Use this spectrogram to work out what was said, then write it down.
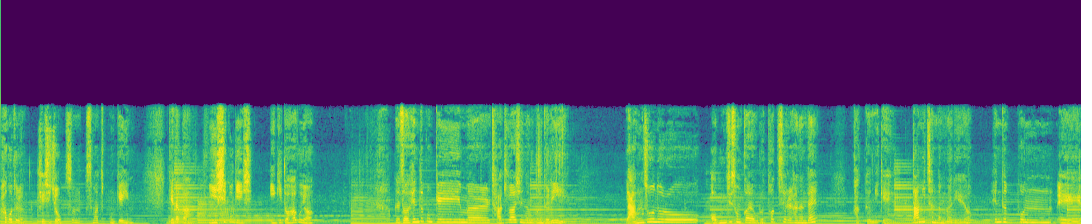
하고들 계시죠? 스, 스마트폰 게임. 게다가 이 시국이기도 하고요. 그래서 핸드폰 게임을 자주 하시는 분들이 양손으로 엄지손가락으로 터치를 하는데 가끔 이게 땀이 찬단 말이에요. 핸드폰의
